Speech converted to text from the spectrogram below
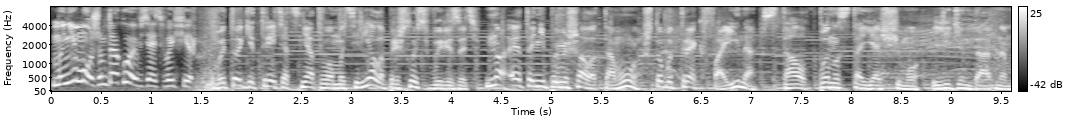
Мы не можем такое взять в эфир. В итоге треть отснятого материала пришлось вырезать. Но это не помешало тому, чтобы трек Фаина стал по-настоящему по-настоящему легендарным.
